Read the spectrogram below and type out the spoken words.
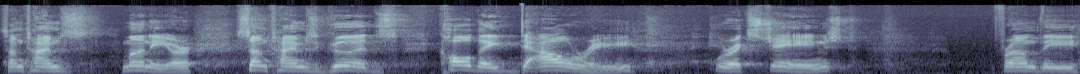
Sometimes money or sometimes goods called a dowry were exchanged from the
